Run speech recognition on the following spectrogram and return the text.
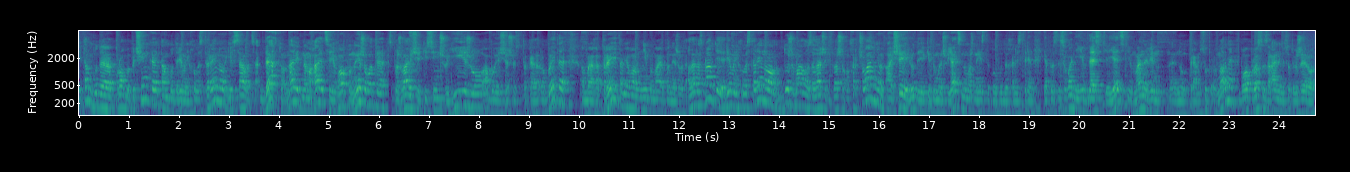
і там буде проби печінки, там буде рівень холестерину і все оце. Дехто навіть намагається його понижувати, споживаючи якусь іншу їжу або ще щось таке робити. Омега 3 там його ніби має понижувати. Але насправді рівень холестерину дуже мало залежить від вашого харчування. А ще є люди, які думають, що яйця не можна їсти, бо буде холестерин. Я просто сьогодні їв 10 яєць, і в мене він е, ну прям супер в нормі, бо просто загальний відсоток жиру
